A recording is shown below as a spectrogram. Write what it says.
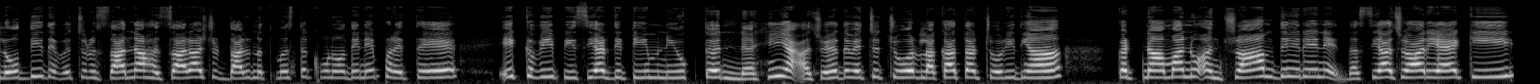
ਲੋਧੀ ਦੇ ਵਿੱਚ ਰੋਜ਼ਾਨਾ ਹਜ਼ਾਰਾਂ ਸ਼ਰਧਾਲੂ ਨਤਮਸਤਕ ਹੋਣ ਆਉਂਦੇ ਨੇ, ਪਰ ਇੱਥੇ ਇੱਕ ਵੀ ਪੀਸੀਆਰ ਦੀ ਟੀਮ ਨਿਯੁਕਤ ਨਹੀਂ ਹੈ। ਅਜਿਹੇ ਦੇ ਵਿੱਚ ਚੋਰ ਲਗਾਤਾਰ ਚੋਰੀ ਦੀਆਂ ਘਟਨਾਵਾਂ ਨੂੰ ਅੰਜਾਮ ਦੇ ਰਹੇ ਨੇ। ਦੱਸਿਆ ਜਾ ਰਿਹਾ ਹੈ ਕਿ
